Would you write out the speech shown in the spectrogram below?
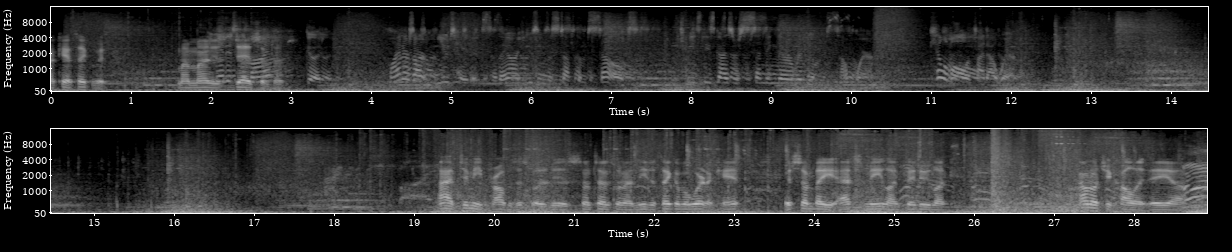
I can't think of it. My mind is dead sometimes. Good. Miners aren't mutated, so they aren't using the stuff themselves. Which means these guys are sending their iridium somewhere. Kill them all and find out where. I have too many problems, that's what it is. Sometimes when I need to think of a word, I can't. If somebody asks me, like they do like, I don't know what you call it, a, uh,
